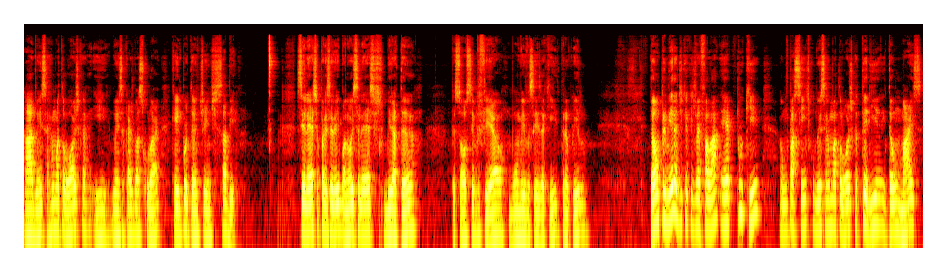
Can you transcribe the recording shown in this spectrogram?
à doença reumatológica e doença cardiovascular, que é importante a gente saber. Celeste aparecendo aí, boa noite, Celeste, Biratã, pessoal sempre fiel, bom ver vocês aqui, tranquilo. Então, a primeira dica que a gente vai falar é por que um paciente com doença reumatológica teria, então, mais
